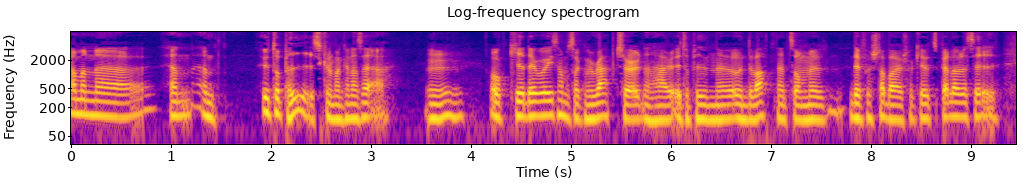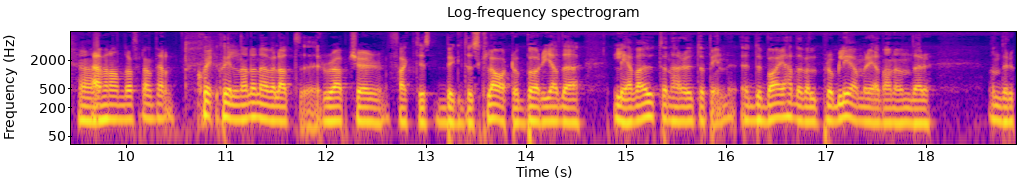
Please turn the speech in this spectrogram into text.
ja, men, eh, en, en utopi skulle man kunna säga. Mm. Och det var ju samma sak med Rapture, den här utopin under vattnet som det första Bioshock utspelade sig i. Ja. Även andra för den delen. Skill- Skillnaden är väl att Rapture faktiskt byggdes klart och började leva ut den här utopin. Dubai hade väl problem redan under, under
